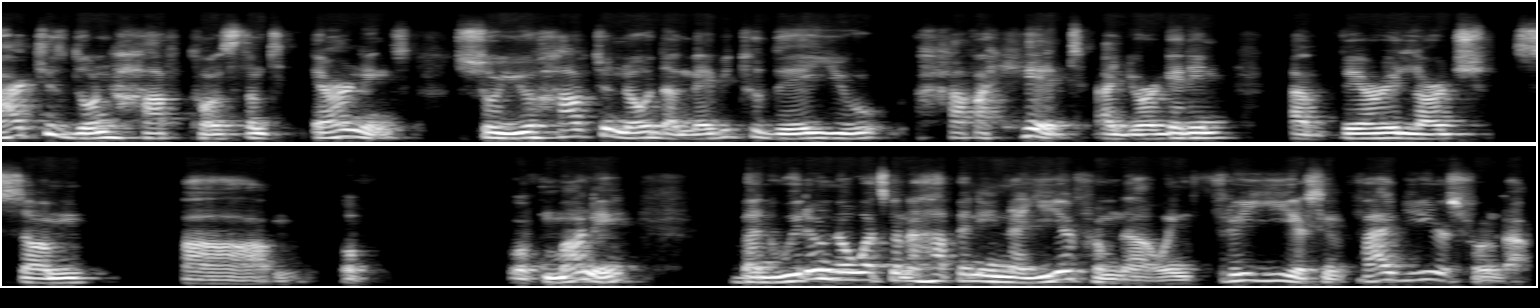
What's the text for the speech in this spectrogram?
artists don't have constant earnings so you have to know that maybe today you have a hit and you're getting a very large sum um, of, of money but we don't know what's going to happen in a year from now, in three years, in five years from now.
